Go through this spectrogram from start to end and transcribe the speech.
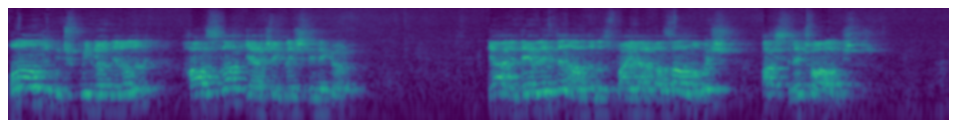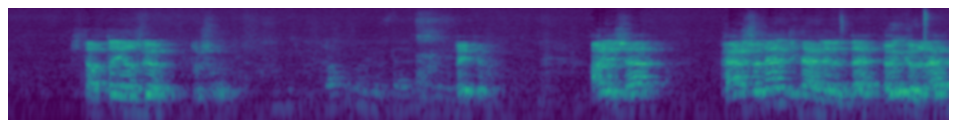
16,5 milyon liralık hasılat gerçekleştiğini gördüm. Yani devletten aldığınız paylar azalmamış, aksine çoğalmıştır. Kitapta yazıyor Dursun. Peki. Ayrıca personel giderlerinde öngörülen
